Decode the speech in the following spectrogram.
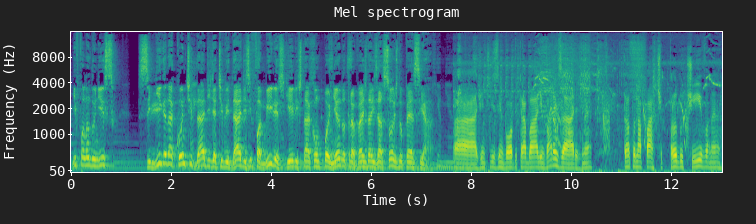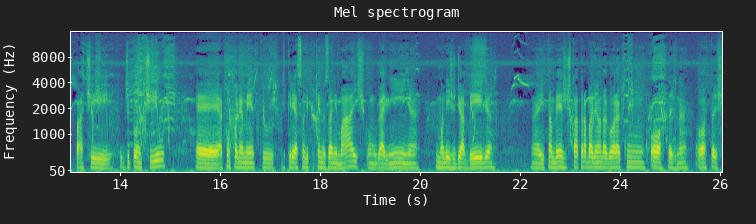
E falando nisso, se liga na quantidade de atividades e famílias que ele está acompanhando através das ações do PSA. A gente desenvolve trabalho em várias áreas, né? Tanto na parte produtiva, né? Parte de plantio, é, acompanhamento de criação de pequenos animais, como galinha, manejo de abelha. Né? E também a gente está trabalhando agora com hortas, né? Hortas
